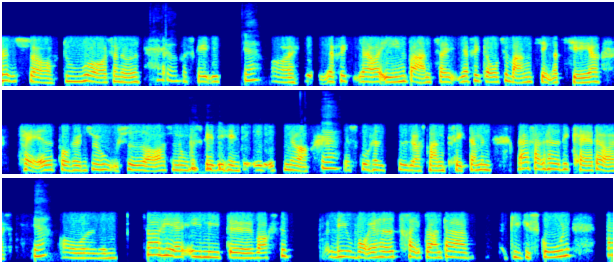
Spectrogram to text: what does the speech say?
høns og duer og sådan noget hold forskelligt. Ja. Og jeg, fik, jeg var ene barn, så jeg fik lov til mange ting at tjære taget på hønsehuset og sådan nogle forskellige hente æggene, og Ja, jeg skulle have selvfølgelig også mange pligter, men i hvert fald havde vi katte også. ja. Og øh, så her i mit øh, voksne liv, hvor jeg havde tre børn, der gik i skole, der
